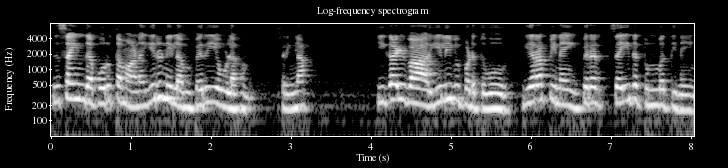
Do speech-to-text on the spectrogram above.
இசைந்த பொருத்தமான இருநிலம் பெரிய உலகம். சரிங்களா? இகழ்வார் இழிவுபடுத்துவோர். இறப்பினை பிறர் செய்த துன்பத்தினை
